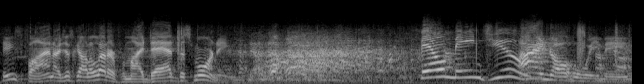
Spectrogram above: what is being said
He's fine. I just got a letter from my dad this morning. Phil means you. I know who he means.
